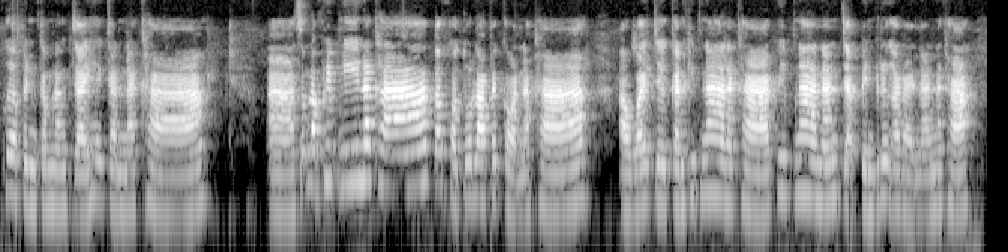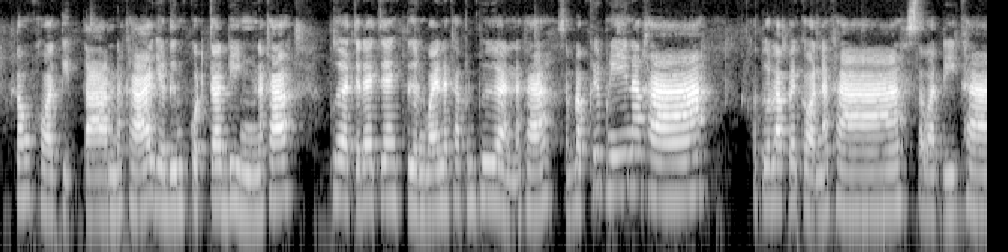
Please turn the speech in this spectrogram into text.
เพื่อเป็นกำลังใจให้กันนะคะสำหรับคลิปนี้นะคะ ต้องขอตัวลาไปก่อนนะคะ เอาไว้เจอกันคลิปหน้านะคะ คลิปหน้านั้นจะเป็นเรื่องอะไรนั้นนะคะ ต้องคอยติดตามนะคะ อย่าลืมกดกระดิ่งนะคะ เพื่อจะได้แจ้งเตือนไว้นะคะเพื่อนๆนะคะสำหรับคลิปนี้นะคะ ขอตัวลาไปก่อนนะคะ สวัสดีค่ะ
